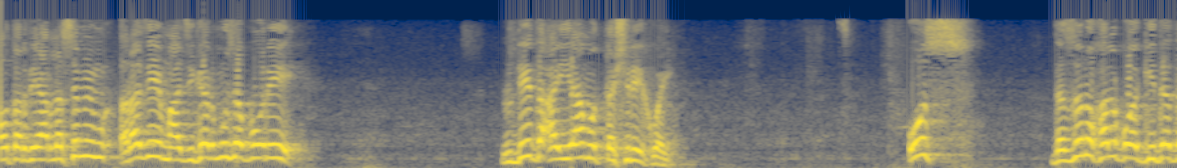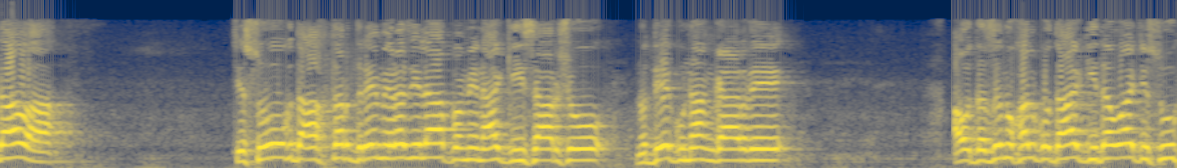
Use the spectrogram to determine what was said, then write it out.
او تر دیار لسمه راځي ماجیګر موزه پوری نو دې ته ایام التشریق وای اوس د زنو خلقو عقیده داوا چې څوک د اختر درې مې رزلا په مینا کې سار شو نو دې ګناګار دی او د زنو خلقو دا عقیده وا چې څوک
